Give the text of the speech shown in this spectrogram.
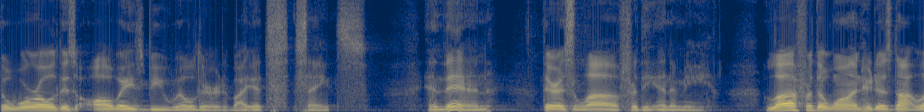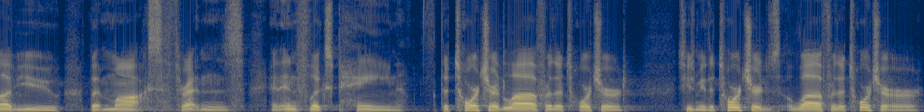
The world is always bewildered by its saints. And then there is love for the enemy Love for the one who does not love you, but mocks, threatens, and inflicts pain. The tortured love for the tortured, excuse me, the tortured's love for the torturer.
